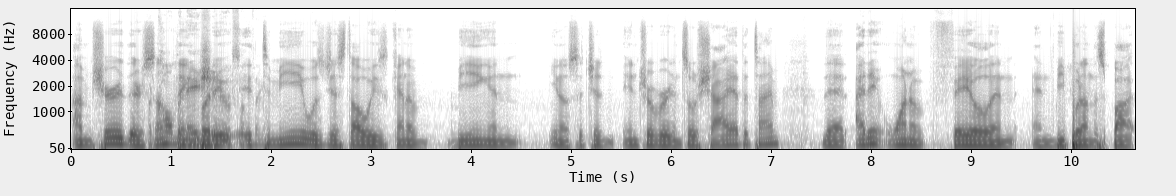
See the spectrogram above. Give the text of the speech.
I'm sure there's A something. But it, of it to me it was just always kind of being an you know such an introvert and so shy at the time that I didn't want to fail and and be put on the spot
